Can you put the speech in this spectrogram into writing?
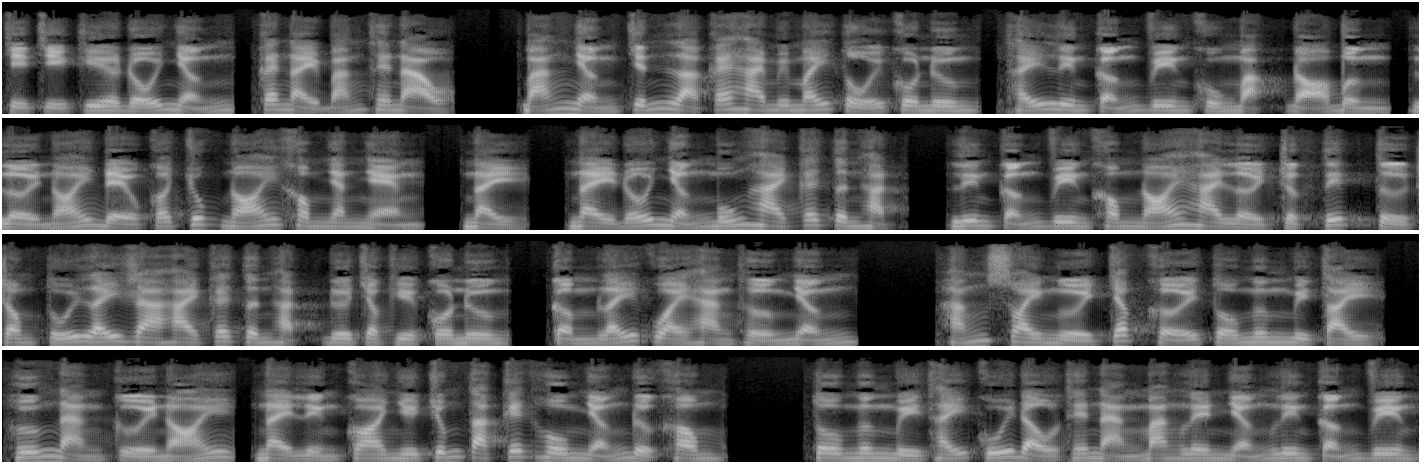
chị chị kia đối nhẫn, cái này bán thế nào, Bán nhận chính là cái hai mươi mấy tuổi cô nương, thấy liên cẩn viên khuôn mặt đỏ bừng, lời nói đều có chút nói không nhanh nhẹn. Này, này đối nhận muốn hai cái tinh hạch, liên cẩn viên không nói hai lời trực tiếp từ trong túi lấy ra hai cái tinh hạch đưa cho kia cô nương, cầm lấy quầy hàng thượng nhẫn. Hắn xoay người chấp khởi tô ngưng mi tay, hướng nàng cười nói, này liền coi như chúng ta kết hôn nhẫn được không? Tô ngưng mi thấy cúi đầu thế nàng mang lên nhẫn liên cẩn viên,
